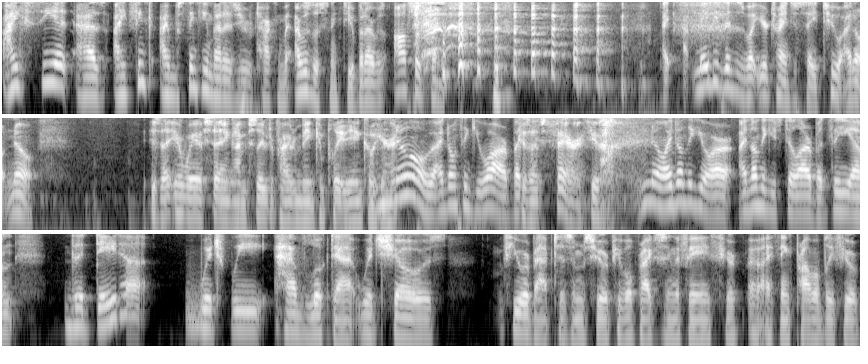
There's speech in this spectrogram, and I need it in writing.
I see it as I think I was thinking about it as you were talking about I was listening to you, but I was also trying I, maybe this is what you're trying to say too. I don't know. Is that your way of saying I'm sleep deprived and being completely incoherent? No, I don't think you are. But Because that's fair if you No, I don't think you are. I don't think you still are. But the um, the data which we have looked at, which shows fewer baptisms, fewer people practicing the faith, fewer, uh, I think probably fewer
